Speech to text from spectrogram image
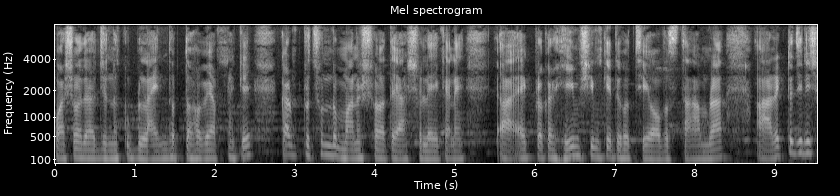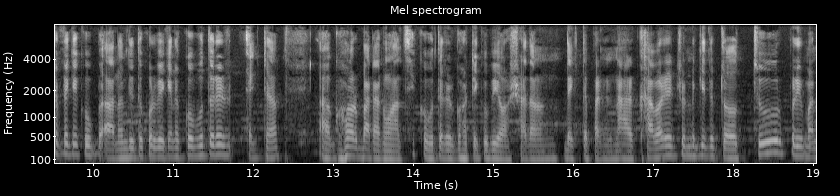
ওয়াশরুমে দেওয়ার জন্য খুব লাইন ধরতে হবে আপনাকে। কারণ প্রচণ্ড মানুষ হওয়াতে আসলে এখানে এক প্রকার হিমশিম খেতে হচ্ছে অবস্থা আমরা। আরেকটা জিনিস আপনাকে খুব আনন্দিত করবে, এখানে কবুতরের একটা ঘর বানানো আছে। কবুতরের ঘরটি খুবই অসাধারণ দেখতে পারেন। আর খাবারের জন্য কিন্তু প্রচুর পরিমাণ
